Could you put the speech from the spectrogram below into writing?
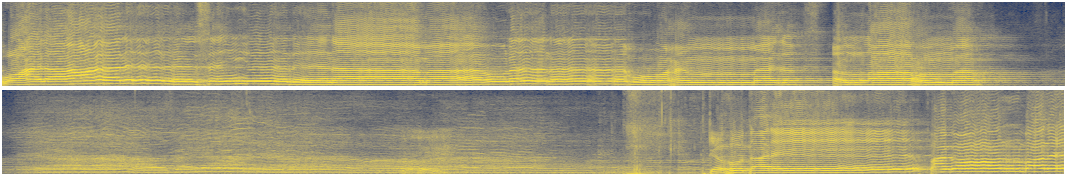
وعلى آل سيدنا কেহ তারে পাগল বলে?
